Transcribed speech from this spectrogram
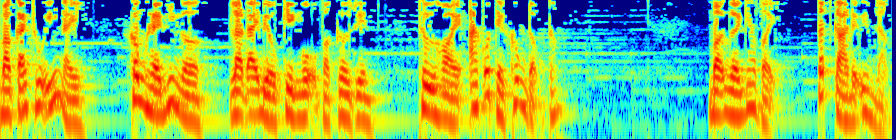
Mà cái chú ý này Không hề nghi ngờ là đại biểu kỳ ngộ và cơ duyên, Thử hỏi ai có thể không động tâm. Mọi người nghe vậy, Tất cả đều im lặng.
